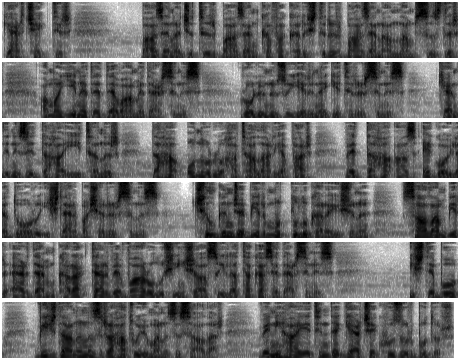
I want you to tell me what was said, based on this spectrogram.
gerçektir. Bazen acıtır, bazen kafa karıştırır, bazen anlamsızdır ama yine de devam edersiniz. Rolünüzü yerine getirirsiniz kendinizi daha iyi tanır, daha onurlu hatalar yapar ve daha az egoyla doğru işler başarırsınız. Çılgınca bir mutluluk arayışını sağlam bir erdem, karakter ve varoluş inşasıyla takas edersiniz. İşte bu, vicdanınız rahat uyumanızı sağlar ve nihayetinde gerçek huzur budur.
